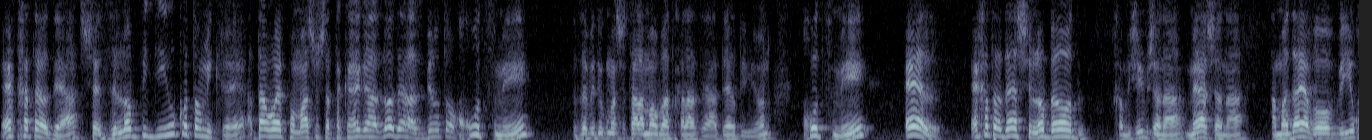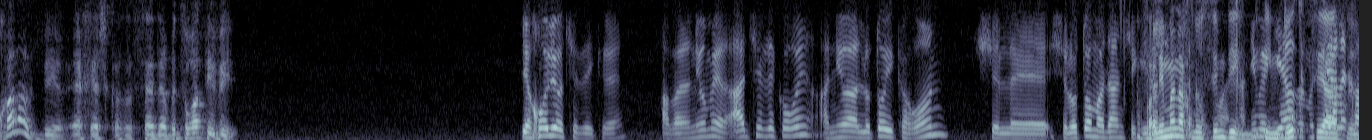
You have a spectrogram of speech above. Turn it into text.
איך אתה יודע שזה לא בדיוק אותו מקרה, אתה רואה פה משהו שאתה כרגע לא יודע להסביר אותו, חוץ מ... וזה בדיוק מה שטל אמר בהתחלה, זה היעדר דמיון, חוץ מ... אל. איך אתה יודע שלא בעוד 50 שנה, 100 שנה, המדע יבוא ויוכל להסביר איך יש כזה סדר בצורה טבעית. יכול להיות שזה יקרה, אבל אני אומר, עד שזה קורה, אני על אותו עיקרון של, אה, של אותו מדען שגילה... אבל אם אנחנו עושים מגיע אינדוקציה, זה- לך-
